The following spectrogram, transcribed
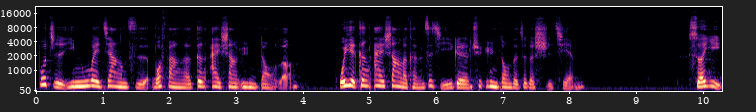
不止因为这样子，我反而更爱上运动了。我也更爱上了可能自己一个人去运动的这个时间。所以，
